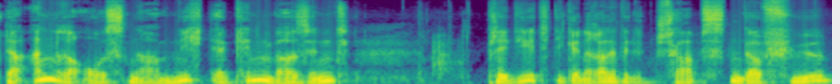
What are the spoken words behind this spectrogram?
Da andere Ausnahmen nicht erkennbar sind, plädiert die Generalanwältin Scharpsten dafür,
